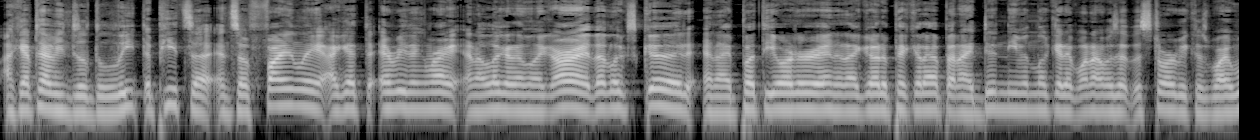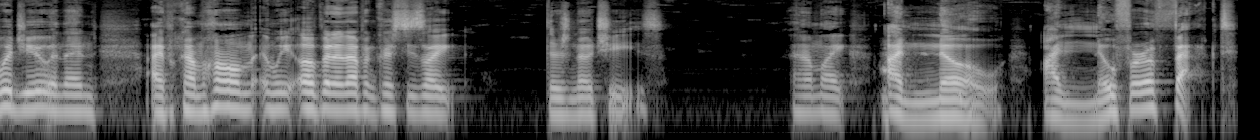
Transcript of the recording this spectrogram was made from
I kept having to delete the pizza. And so finally, I get the, everything right, and I look at it. I'm like, all right, that looks good. And I put the order in, and I go to pick it up, and I didn't even look at it when I was at the store because why would you? And then I come home, and we open it up, and Christy's like, "There's no cheese," and I'm like, "I know, I know for a fact."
